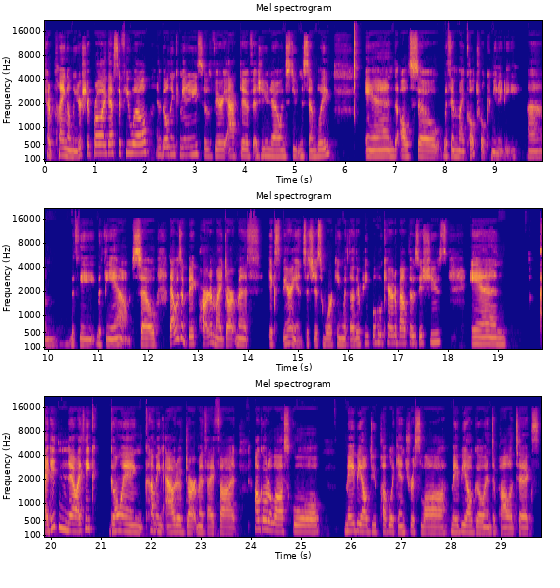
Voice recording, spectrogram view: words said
kind of playing a leadership role, I guess, if you will, in building communities. So I was very active, as you know, in student assembly and also within my cultural community um, with the with the AM. So that was a big part of my Dartmouth experience. It's just working with other people who cared about those issues, and I didn't know. I think going coming out of Dartmouth, I thought I'll go to law school maybe I'll do public interest law, maybe I'll go into politics.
